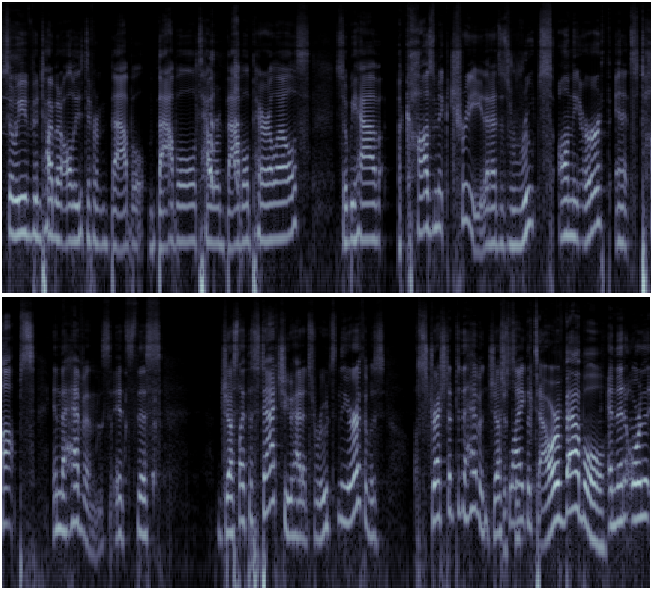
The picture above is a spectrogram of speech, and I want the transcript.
so we've been talking about all these different Babel, Babel, Tower of Babel parallels. So we have a cosmic tree that has its roots on the earth and its tops in the heavens. It's this, just like the statue had its roots in the earth and was stretched up to the heavens, just, Just like, like the Tower of Babel. and then, or the,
